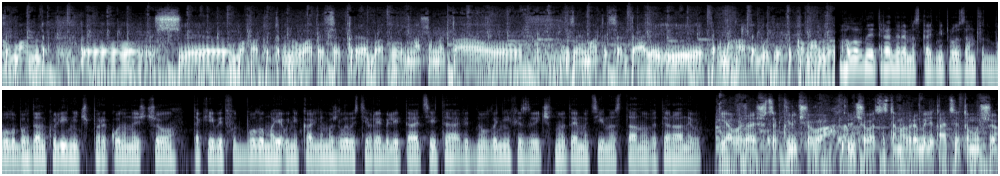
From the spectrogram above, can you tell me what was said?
команди. Е, Ще багато тренуватися треба. Наша мета е, займатися далі і перемагати будь-яку команду. Головний тренер МСК Дніпро з амфутболу Богдан Кулініч переконаний, що такий вид футболу має унікальні можливості в реабілітації та відновленні фізичного та емоційного стану ветеранів. Я вважаю, що це ключова ключова система в реабілітації, тому що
